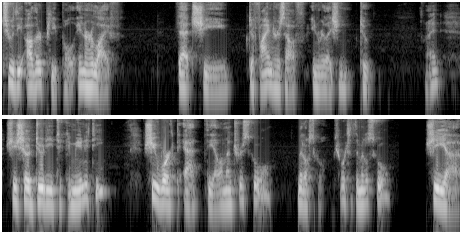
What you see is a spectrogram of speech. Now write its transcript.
to the other people in her life that she defined herself in relation to. Right? She showed duty to community. She worked at the elementary school, middle school. She worked at the middle school. She uh,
